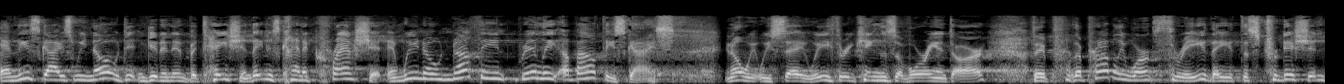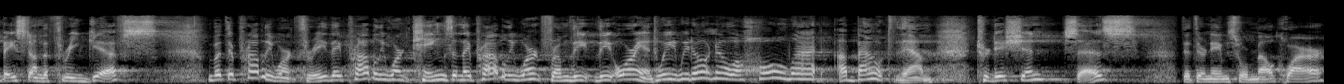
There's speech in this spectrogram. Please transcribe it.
and these guys we know didn't get an invitation. They just kind of crash it, and we know nothing really about these guys. You know, we, we say we three kings of Orient are. They, there probably weren't three. They, this tradition based on the three gifts, but there probably weren't three. They probably weren't kings, and they probably weren't from the, the Orient. We, we don't know a whole lot lot about them. Tradition says that their names were Melchior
